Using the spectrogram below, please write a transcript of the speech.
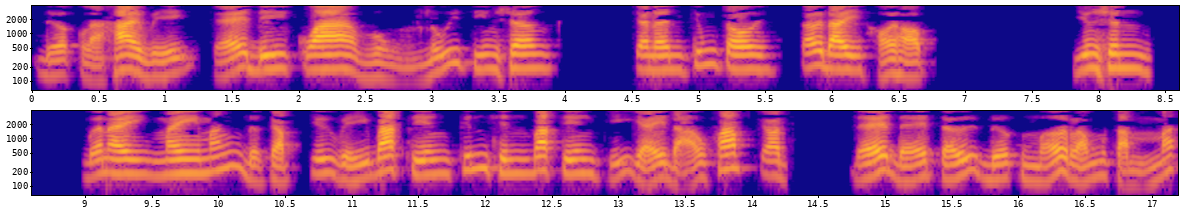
được là hai vị sẽ đi qua vùng núi tiên sơn. Cho nên chúng tôi tới đây hội họp. Dương sinh, bữa nay may mắn được gặp chư vị bác tiên, kính xin bác tiên chỉ dạy đạo pháp cho để đệ tử được mở rộng tầm mắt.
